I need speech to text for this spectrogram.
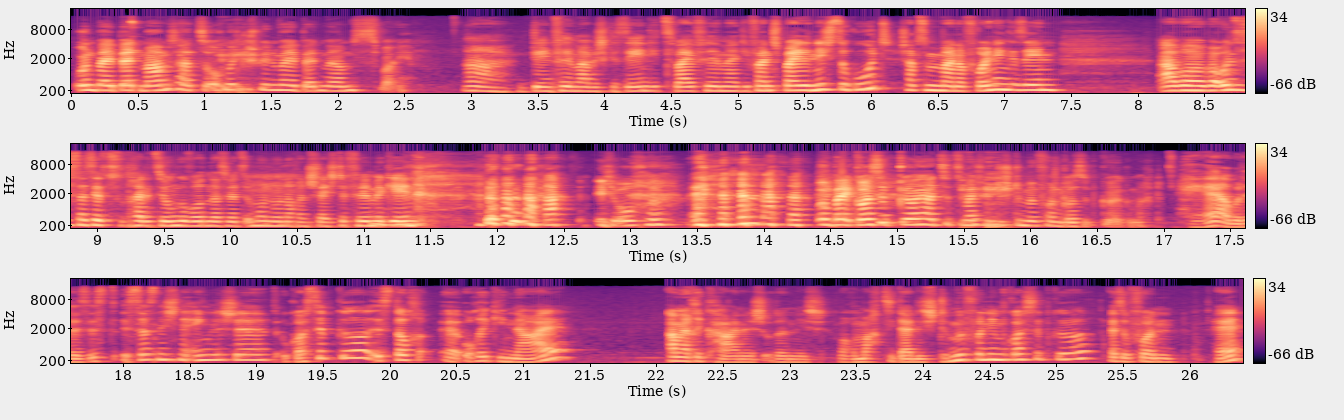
Und bei Bad Moms hat sie auch mitgespielt bei Bad Moms 2. Ah, den Film habe ich gesehen, die zwei Filme. Die fand ich beide nicht so gut. Ich habe sie mit meiner Freundin gesehen. Aber bei uns ist das jetzt zur Tradition geworden, dass wir jetzt immer nur noch in schlechte Filme gehen. ich auch. Und bei Gossip Girl hat sie zum Beispiel die Stimme von Gossip Girl gemacht. Hä, aber das ist, ist das nicht eine englische. Gossip Girl ist doch äh, original amerikanisch, oder nicht? Warum macht sie da die Stimme von dem Gossip Girl? Also von. Hä?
